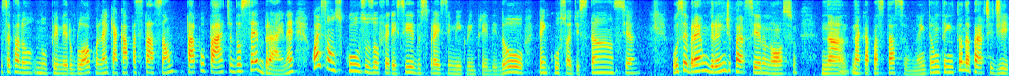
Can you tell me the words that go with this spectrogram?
Você falou no primeiro bloco, né, que a capacitação está por parte do Sebrae, né? Quais são os cursos oferecidos para esse microempreendedor? Tem curso à distância? O Sebrae é um grande parceiro nosso na, na capacitação. Né? Então, tem toda a parte de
